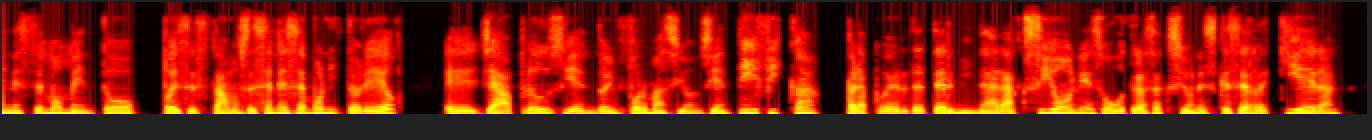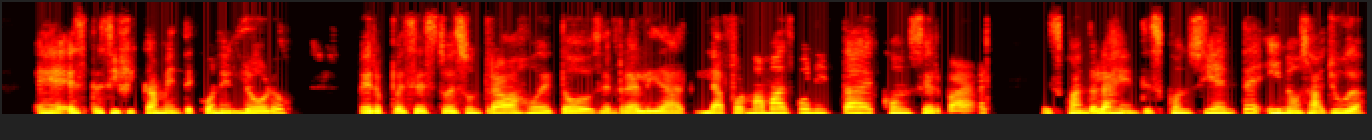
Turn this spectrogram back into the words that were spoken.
en este momento, pues estamos en ese monitoreo, eh, ya produciendo información científica para poder determinar acciones o otras acciones que se requieran eh, específicamente con el loro. Pero pues esto es un trabajo de todos. En realidad, la forma más bonita de conservar es cuando la gente es consciente y nos ayuda,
